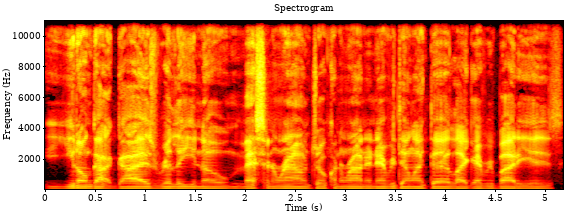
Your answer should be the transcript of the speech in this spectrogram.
you don't got guys really, you know, messing around, joking around, and everything like that. Like everybody is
